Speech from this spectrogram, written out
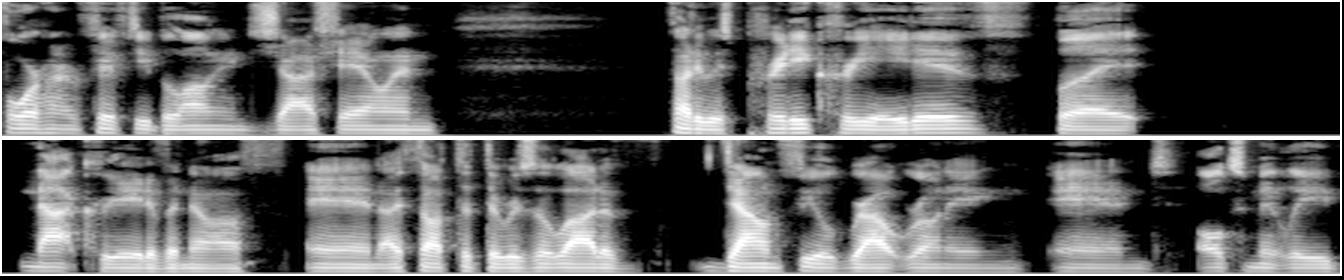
450 belonging to Josh Allen. Thought he was pretty creative, but not creative enough. And I thought that there was a lot of downfield route running and ultimately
